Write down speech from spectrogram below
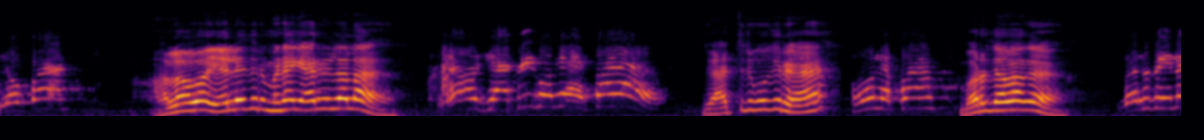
ಹಲೋಪ್ಪ. ಹಲೋ ಅವ್ವ ಎಲ್ಲಿದ್ರಿ ಮನ್ಯಾಗ ಯಾರು ಇಲ್ಲಲ್ಲ? ನಾವು ಜಾತ್ರೆಗೆ ಹೋಗ್ಯಪ್ಪ ಜಾತ್ರೆಗೆ ಹೋಗಿರ? ಹ್ಞೂನಪ್ಪ ಬರೋದು ಯಾವಾಗ? ಬರುದೇನ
